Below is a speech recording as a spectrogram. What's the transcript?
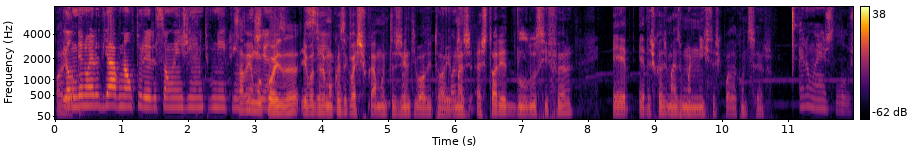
olha, ainda não era diabo na altura, era só um anjinho muito bonito. Sabem uma coisa? Eu vou dizer Sim. uma coisa que vai chocar muita gente e o auditório, Força. mas a história de Lúcifer é, é das coisas mais humanistas que pode acontecer. Era um anjo de luz.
